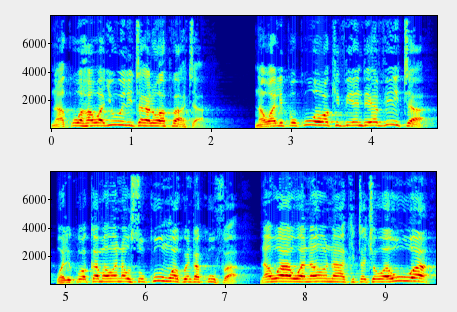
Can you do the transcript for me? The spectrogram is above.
na kuwa hawajui litakalowapata na walipokuwa wakiviendea vita walikuwa kama wanaosukumwa kwenda kufa na wao wanaona kitachowaua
